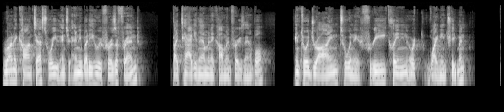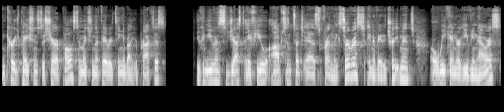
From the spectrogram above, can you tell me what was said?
Run a contest where you enter anybody who refers a friend by tagging them in a comment, for example, into a drawing to win a free cleaning or whitening treatment. Encourage patients to share a post and mention their favorite thing about your practice. You can even suggest a few options such as friendly service, innovative treatments, or weekend or evening hours.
